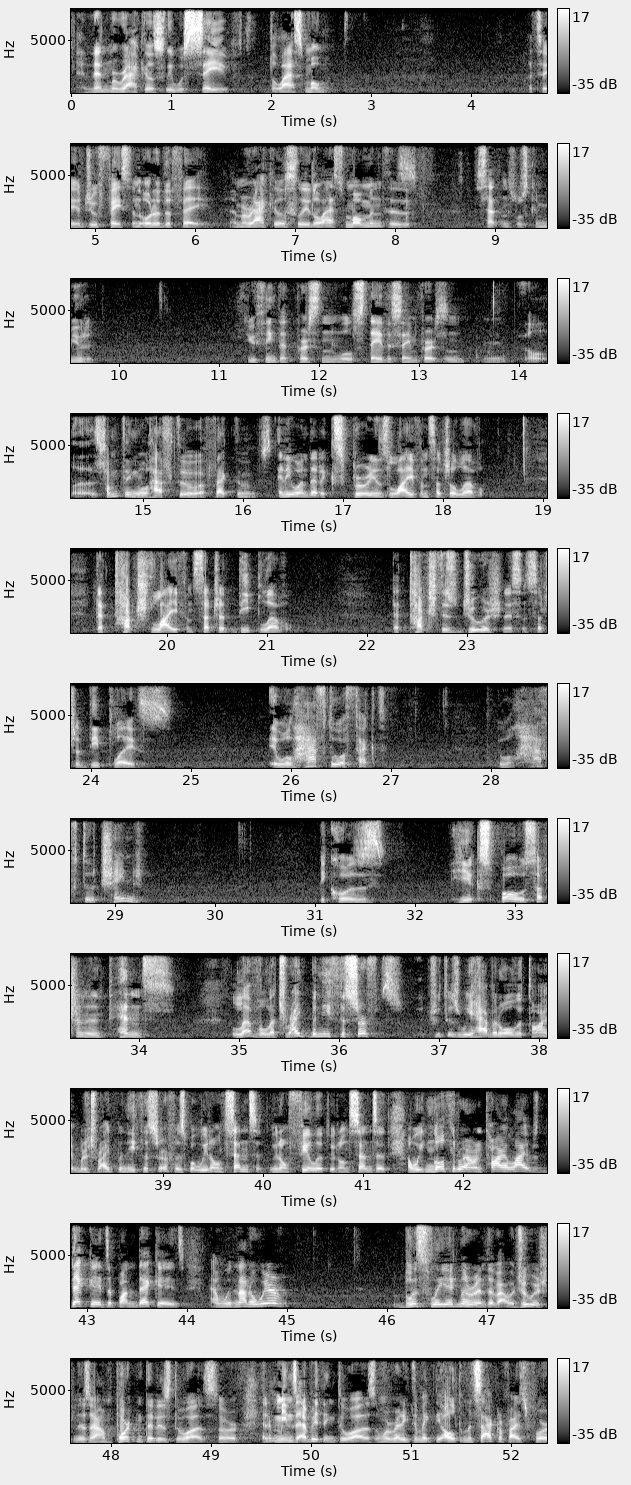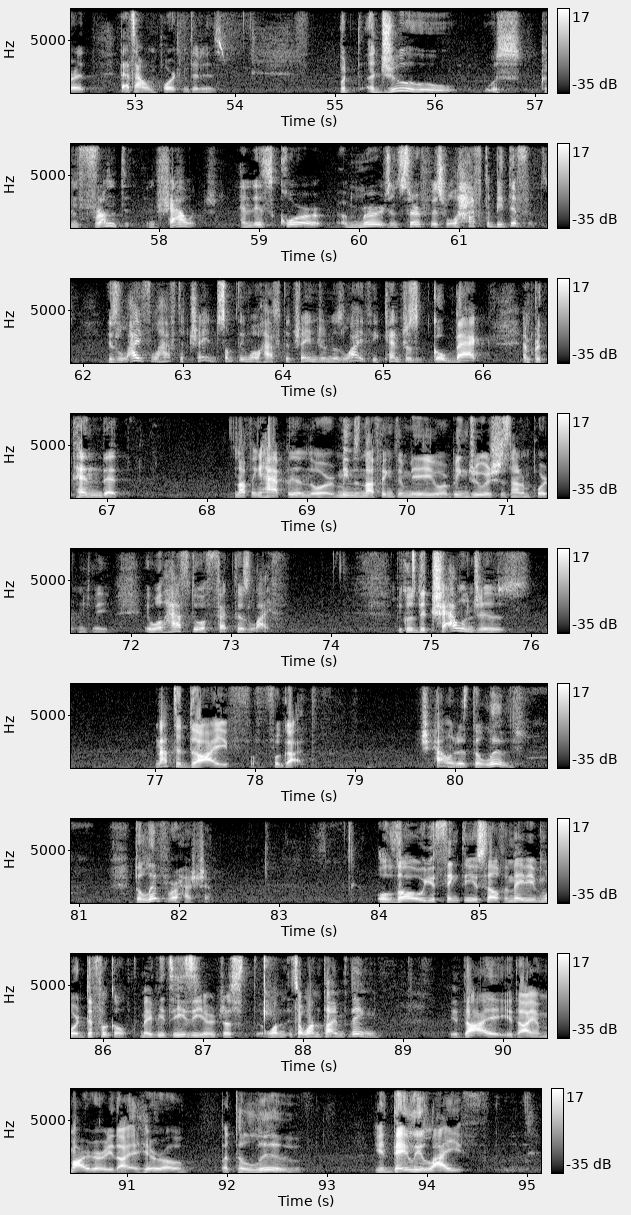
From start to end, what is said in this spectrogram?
and then miraculously was saved the last moment. Let's say a Jew faced an auto de fe, and miraculously, the last moment, his sentence was commuted do you think that person will stay the same person? I mean, uh, something will have to affect them. Anyone that experienced life on such a level, that touched life on such a deep level, that touched his Jewishness in such a deep place, it will have to affect. It will have to change. Because he exposed such an intense level that's right beneath the surface. Truth is, we have it all the time, but it's right beneath the surface, but we don't sense it. We don't feel it, we don't sense it. And we can go through our entire lives, decades upon decades, and we're not aware. Blissfully ignorant of our Jewishness, how important it is to us, or it means everything to us, and we're ready to make the ultimate sacrifice for it. That's how important it is. But a Jew who was confronted and challenged, and this core emerged and surface will have to be different. His life will have to change. Something will have to change in his life. He can't just go back and pretend that nothing happened or means nothing to me or being Jewish is not important to me. It will have to affect his life. Because the challenge is not to die for, for God, the challenge is to live, to live for Hashem. Although you think to yourself it may be more difficult, maybe it's easier, just one, it's a one time thing. You die, you die a martyr, you die a hero, but to live your daily life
